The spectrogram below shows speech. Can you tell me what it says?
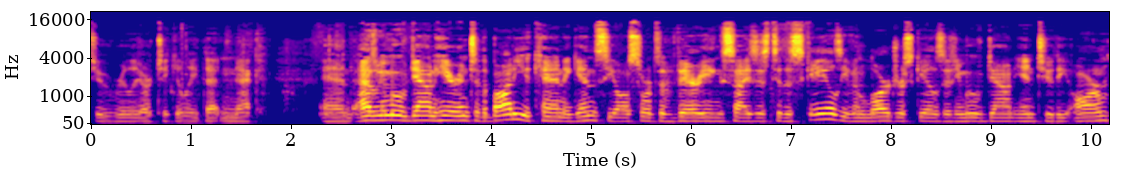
to really articulate that neck. And as we move down here into the body, you can again see all sorts of varying sizes to the scales, even larger scales as you move down into the arm.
